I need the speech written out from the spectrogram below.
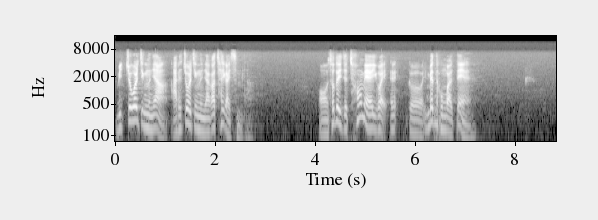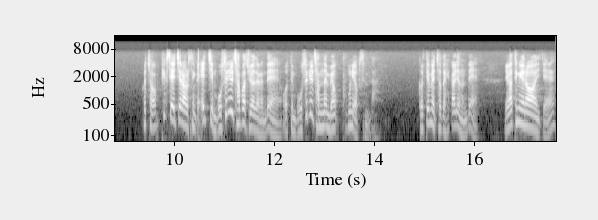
위쪽을 찍느냐 아래쪽을 찍느냐가 차이가 있습니다. 어, 저도 이제 처음에 이거 그 인벤터 공부할 때 그렇죠. 픽스 엣지라고 했으니까 엣지 모서리를 잡아줘야 되는데 어떤 모서리를 잡는 명, 부분이 없습니다. 그것 때문에 저도 헷갈렸는데 얘 같은 경우에는 이제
